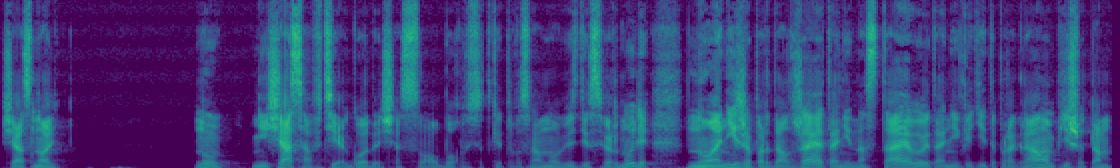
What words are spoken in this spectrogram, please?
Сейчас ноль. Ну, не сейчас, а в те годы. Сейчас, слава богу, все-таки это в основном везде свернули. Но они же продолжают, они настаивают, они какие-то программы пишут. Там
